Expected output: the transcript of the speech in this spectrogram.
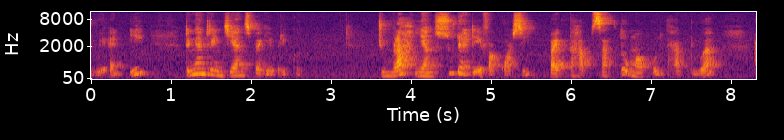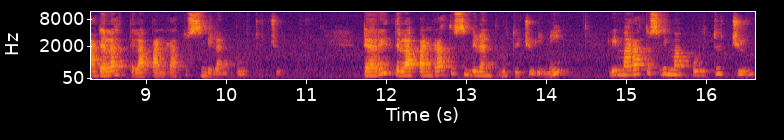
WNI dengan rincian sebagai berikut. Jumlah yang sudah dievakuasi, baik tahap 1 maupun tahap 2, adalah 897. Dari 897 ini, 557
